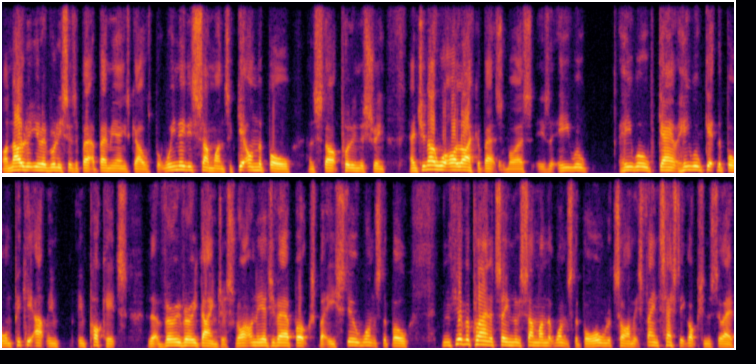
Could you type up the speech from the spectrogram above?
I know that you everybody says about Aubameyang's goals, but we needed someone to get on the ball and start pulling the string. And do you know what I like about Ceballos is that he will he will ga- he will get the ball and pick it up in, in pockets that are very, very dangerous, right on the edge of our box, but he still wants the ball. And if you ever play in a team with someone that wants the ball all the time, it's fantastic options to have.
